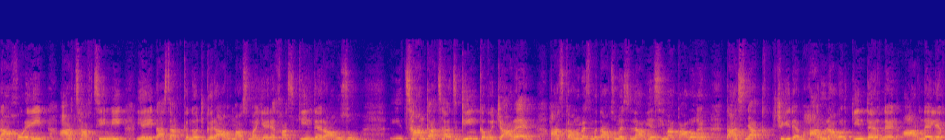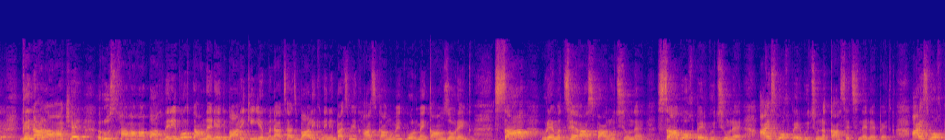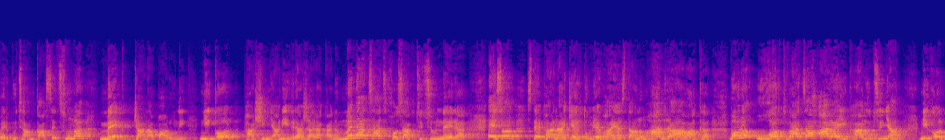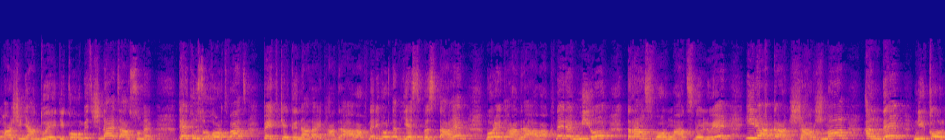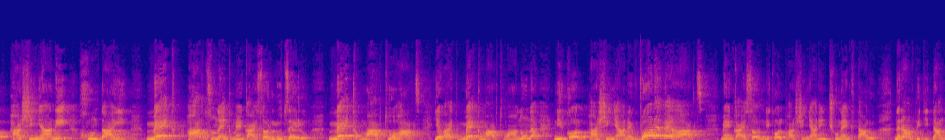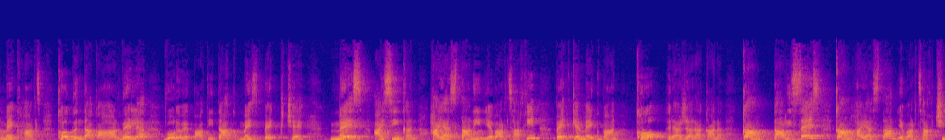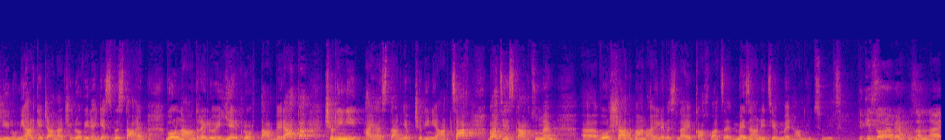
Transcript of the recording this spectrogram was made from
նախորեին Արցախցի մի երիտասարդ կնոջ գրառում ասում է երեխաս կինդեր աուզում ցանկացած գին կվճարեմ, հասկանում ես, մտածում ես լավ, ես հիմա կարող եմ տասնյակ, չգիտեմ, հարյուրավոր կինդերներ առնել եւ գնալ աղաչել ռուս խաղաղապահներին, որ տանեն այդ բարիկին եւ մնացած բալիկներին, բայց մենք հասկանում ենք, որ մենք անզոր ենք։ Սա ուրեմն ցեղասպանություն է, սա ողբերգություն է։ Այս ողբերգությունը կասեցնել է պետք։ Այս ողբերգության կասեցումը մեկ ճանապարհ ունի։ Նիկոլ Փաշինյանի հրաժարականը մնացած խոսակցությունները Այսօր Ստեփանակերտում եւ Հայաստանում հանրահավաքը, որը ուղղորդված է Արայիկ Հարությունյան, Նիկոլ Փաշինյան դուետի կողմից, չնայած ասում եմ, թեկուզ ուղղորդված պետք է գնալ այդ հանրահավաքներին, որտեղ ես վստահ եմ, որ այդ հանրահավաքները մի օր տրանսֆորմացվելու են իրական շարժման ընդդեմ Նիկոլ Փաշինյանի խունտայի։ Մեկ հարց ունենք մենք այսօր լուծելու։ Մեկ մարդու հարց, եւ այդ մեկ մարդու անունը Նիկոլ Փաշինյան է։ Որևէ հարց մենք այսօր Նիկոլ Փաշինյանին չունենք տալու։ Նրան պիտի տալ մեկ հարց. քո գնդակահարվելը որևէ պատի տակ մեզ պետք չէ։ Մեզ, այսինքն Հայաստանին եւ Արցախին պետք է մեկ բան՝ քո հրաժարականը. Կամ տալիս ես կամ Հայաստան եւ Արցախ չի լինում իհարկե ճանաչելով իրեն ես վստահ եմ որ նա ընտրելու է երկրորդ տարբերակը չլինի Հայաստան եւ չլինի Արցախ բայց ես կարծում եմ որ շատ բան այլևս նաեւ կախված է մեզանից եւ մեր հանրությունից Տիկին Զորաբյան կուզեմ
